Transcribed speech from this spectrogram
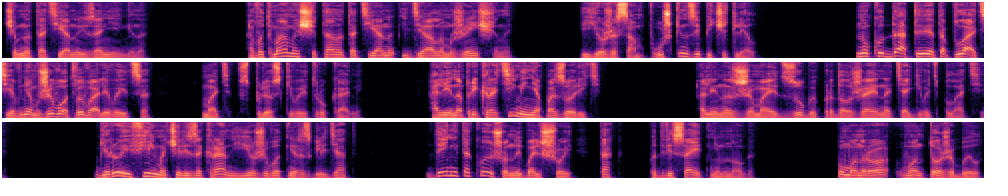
чем на Татьяну из Онегина. А вот мама считала Татьяну идеалом женщины. Ее же сам Пушкин запечатлел. «Ну куда ты это платье? В нем живот вываливается!» Мать всплескивает руками. «Алина, прекрати меня позорить!» Алина сжимает зубы, продолжая натягивать платье. Герои фильма через экран ее живот не разглядят. Да и не такой уж он и большой, так, подвисает немного. У Монро вон тоже был,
